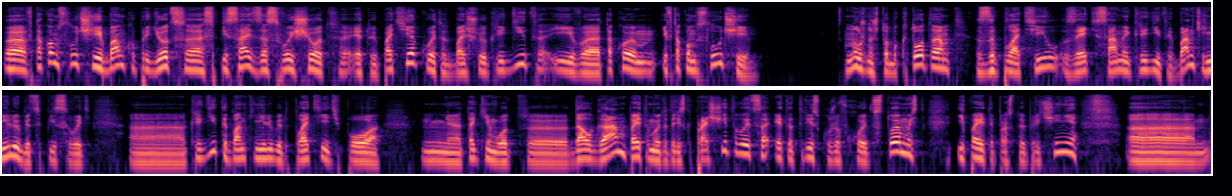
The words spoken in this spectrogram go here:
в таком случае банку придется списать за свой счет эту ипотеку, этот большой кредит, и в, таком, и в таком случае нужно, чтобы кто-то заплатил за эти самые кредиты. Банки не любят списывать э, кредиты, банки не любят платить по Э, таким вот э, долгам, поэтому этот риск просчитывается, этот риск уже входит в стоимость, и по этой простой причине э,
